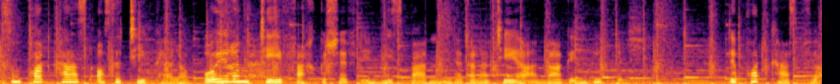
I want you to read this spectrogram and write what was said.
zum Podcast aus der Teeperle, eurem Teefachgeschäft in Wiesbaden in der Galatea-Anlage in Biebrich. Der Podcast für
